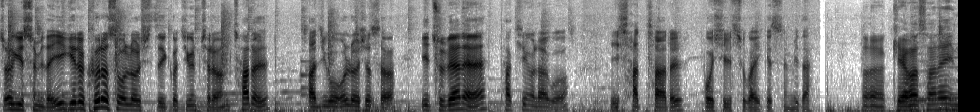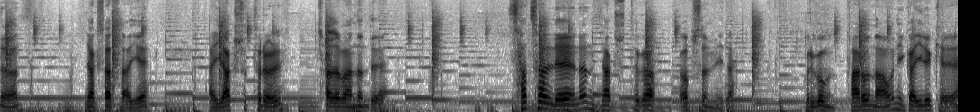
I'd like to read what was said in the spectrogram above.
쭉 있습니다. 이 길을 걸어서 올라올 수도 있고 지금처럼 차를 가지고 올라오셔서 이 주변에 파킹을 하고 이 사찰을 보실 수가 있겠습니다. 어, 개화산에 있는 약사사에 아, 약수터를 찾아봤는데 사찰 내에는 약수터가 없습니다. 그리고 바로 나오니까 이렇게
